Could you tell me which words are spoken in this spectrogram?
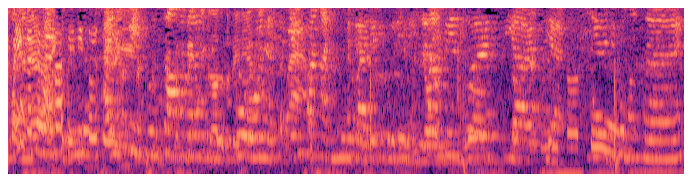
kacang merah sini, sorry, sorry. Ais krim pun sama dalam bentuk cone. Jadi sangat mudah. Jadi boleh sambil bersiar-siar. Kita cuba makan.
